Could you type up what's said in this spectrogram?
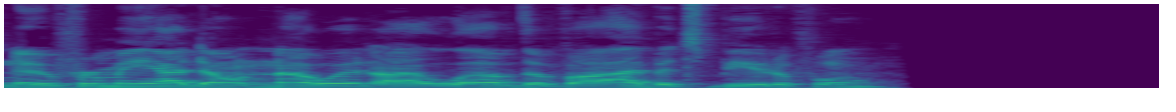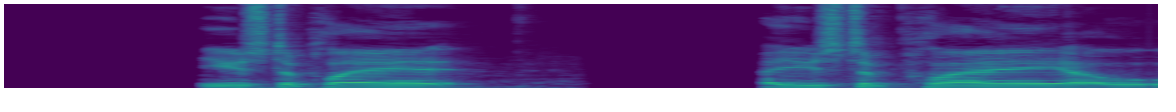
New for me. I don't know it. I love the vibe. It's beautiful. I used to play it. I used to play a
